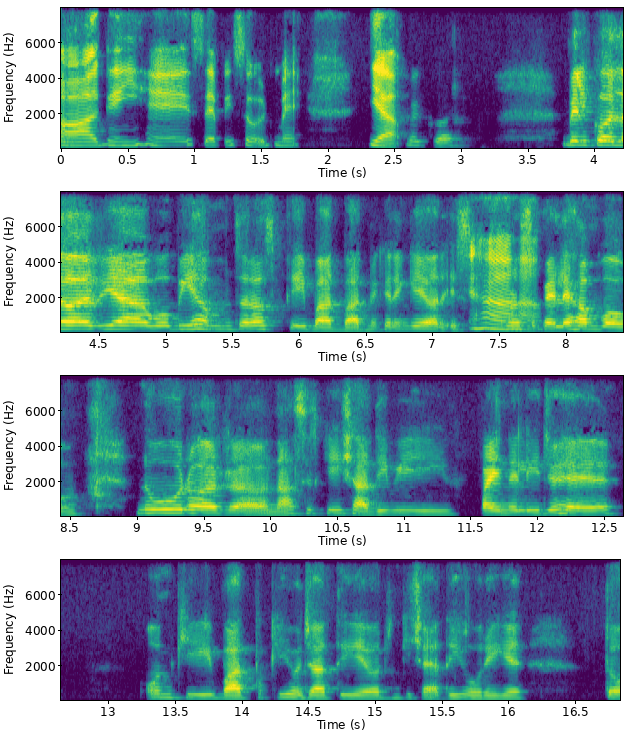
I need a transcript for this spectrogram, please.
آ گئی ہیں اس ایپیسوڈ میں۔ یا بالکل۔ اور یا وہ بھی ہم ذرا اس کی بات بعد میں کریں گے اور اس ہاں سا ہاں۔ پہلے ہم وہ نور اور ناصر کی شادی بھی فائنلی جو ہے ان کی بات پکی ہو جاتی ہے اور ان کی شادی ہو رہی ہے۔ تو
